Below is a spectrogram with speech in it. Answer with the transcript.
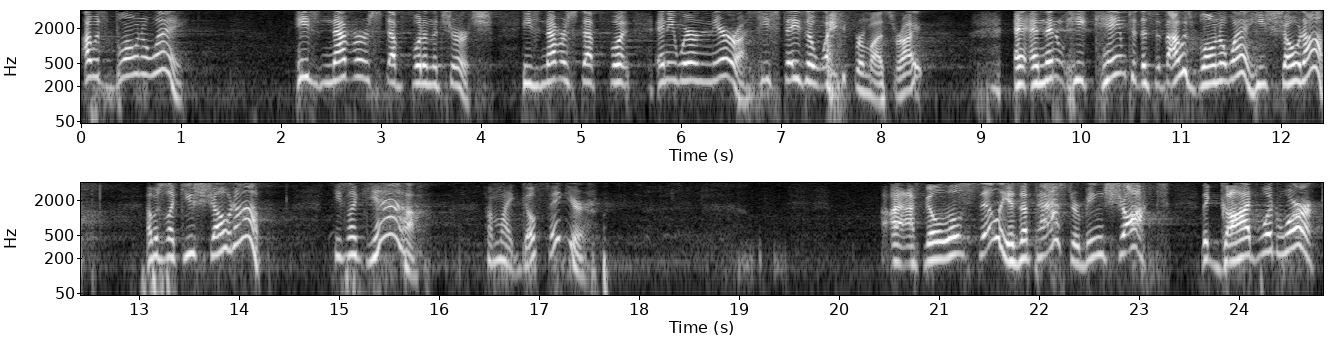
I was blown away. He's never stepped foot in the church. He's never stepped foot anywhere near us. He stays away from us, right? And, and then he came to this. I was blown away. He showed up. I was like, You showed up. He's like, Yeah. I'm like, Go figure. I, I feel a little silly as a pastor being shocked that God would work.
